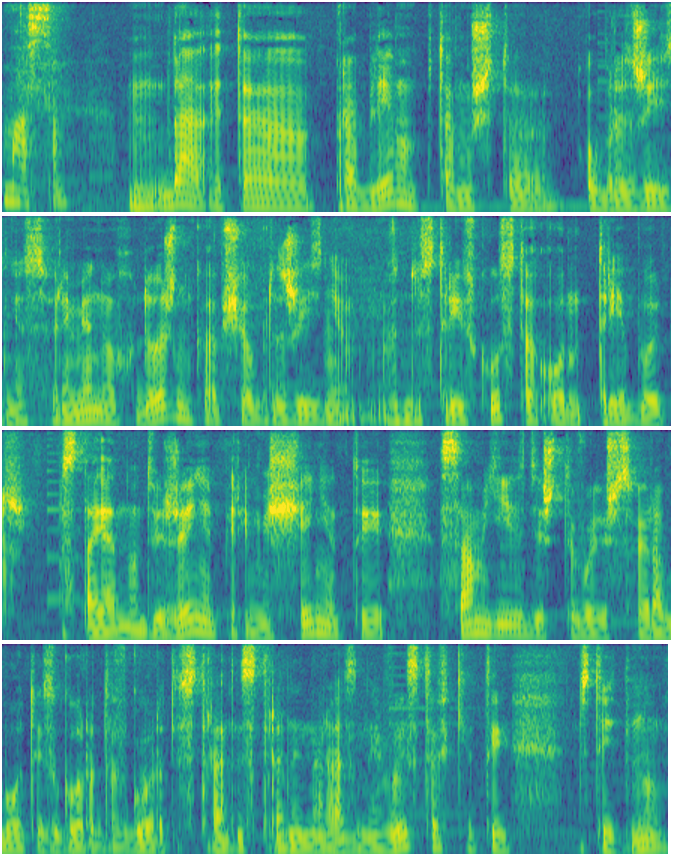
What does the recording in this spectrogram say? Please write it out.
массам? Да, это проблема, потому что образ жизни современного художника, вообще образ жизни в индустрии искусства, он требует постоянного движения, перемещения. Ты сам ездишь, ты водишь свои работы из города в город, из страны в страны на разные выставки. Ты действительно ну,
